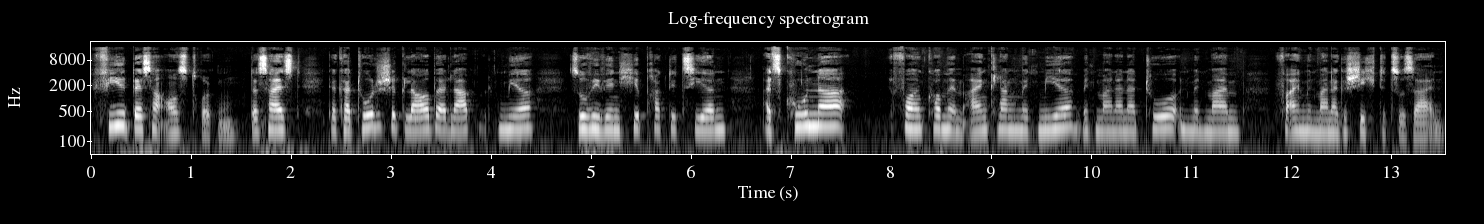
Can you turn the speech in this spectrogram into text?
viel besser ausdrücken. Das heißt, der katholische Glaube erlaubt mir, so wie wir ihn hier praktizieren, als Kuna vollkommen im Einklang mit mir, mit meiner Natur und mit meinem, vor allem mit meiner Geschichte zu sein.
